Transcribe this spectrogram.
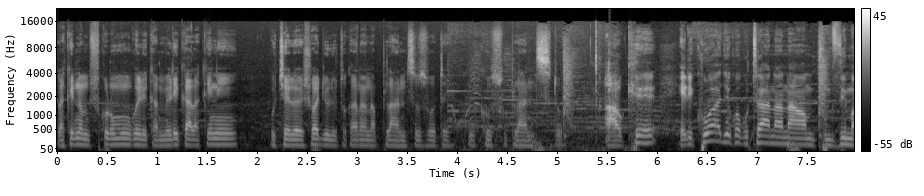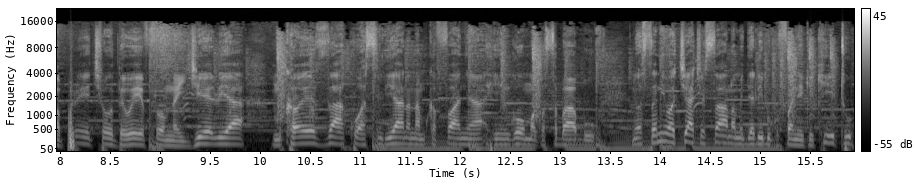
lakini namshukuru Mungu ilikamilika, lakini ucheleweshwaji ulitokana na plans zote, kuhusu plans tu. Ah, Okay, ilikuwaje kwa kutana na mtu mzima Preach all the way from Nigeria, mkaweza kuwasiliana na mkafanya hii ngoma, kwa sababu ni wasanii wachache sana wamejaribu kufanya hiki kitu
